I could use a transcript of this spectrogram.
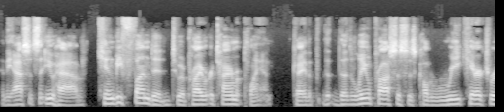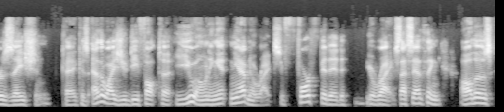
and the assets that you have can be funded to a private retirement plan. Okay. The, the, the legal process is called recharacterization. Okay. Because otherwise you default to you owning it and you have no rights. You forfeited your rights. That's the other thing. All those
